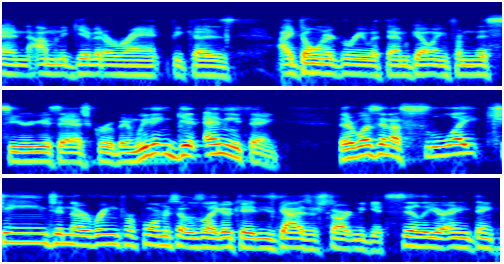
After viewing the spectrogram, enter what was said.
and I'm going to give it a rant because I don't agree with them going from this serious ass group. And we didn't get anything. There wasn't a slight change in their ring performance that was like, okay, these guys are starting to get silly or anything.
